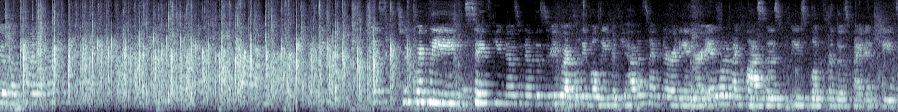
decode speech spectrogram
give a final Just to quickly say a few notes, I know those of you who to leave will leave. If you haven't signed already and you're in one of my classes, please look for those sign-in sheets.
